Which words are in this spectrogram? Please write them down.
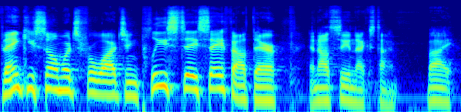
Thank you so much for watching. Please stay safe out there, and I'll see you next time. Bye.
